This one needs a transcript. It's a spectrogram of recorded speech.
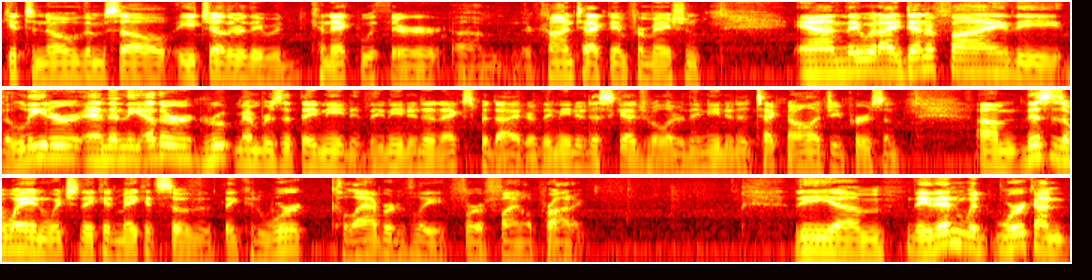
get to know themselves each other. They would connect with their um, their contact information, and they would identify the the leader and then the other group members that they needed. They needed an expediter they needed a scheduler they needed a technology person. Um, this is a way in which they could make it so that they could work collaboratively for a final product. The um, they then would work on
